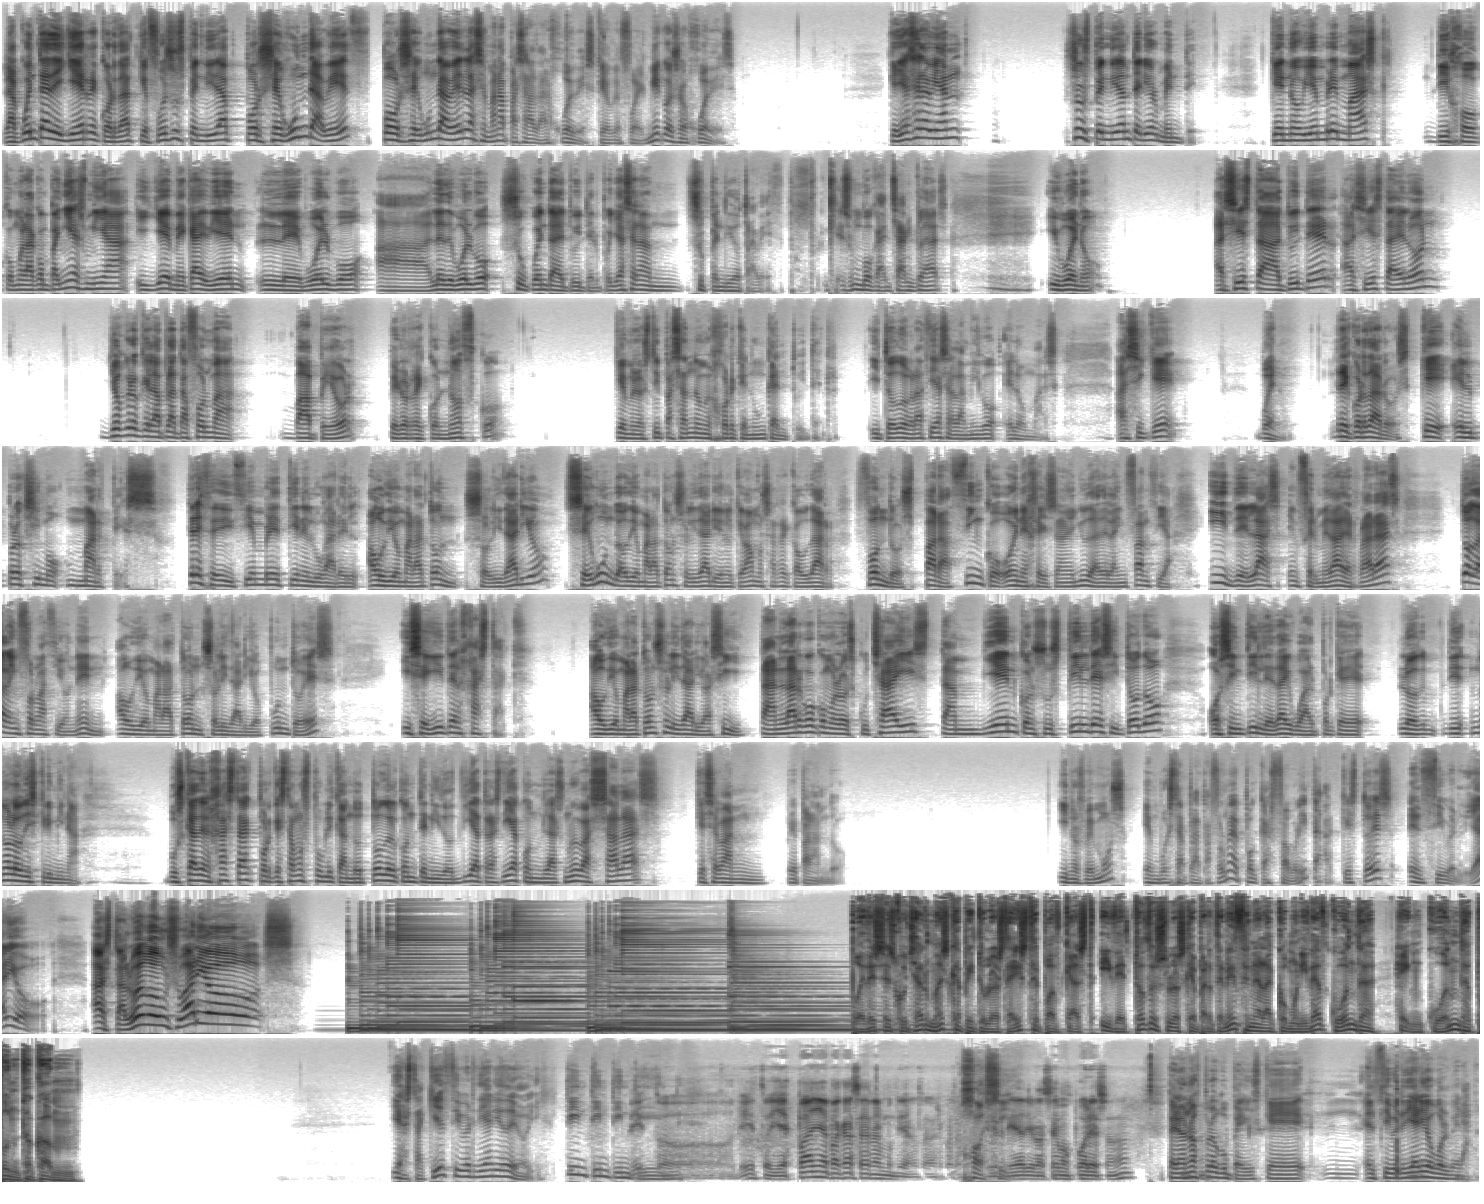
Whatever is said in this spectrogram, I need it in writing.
la cuenta de Ye, recordad que fue suspendida por segunda vez, por segunda vez la semana pasada, el jueves, creo que fue, el miércoles o el jueves. Que ya se la habían suspendido anteriormente. Que en noviembre Musk dijo, como la compañía es mía y Ye me cae bien, le vuelvo a. le devuelvo su cuenta de Twitter. Pues ya se la han suspendido otra vez. Porque es un boca chanclas. Y bueno, Así está Twitter, así está Elon. Yo creo que la plataforma va peor, pero reconozco que me lo estoy pasando mejor que nunca en Twitter. Y todo gracias al amigo Elon Musk. Así que, bueno, recordaros que el próximo martes 13 de diciembre tiene lugar el Audio Maratón Solidario, segundo Audio Maratón Solidario en el que vamos a recaudar fondos para cinco ONGs en ayuda de la infancia y de las enfermedades raras. Toda la información en audiomaratonsolidario.es y seguid el hashtag Audiomaratón Solidario, así, tan largo como lo escucháis, también con sus tildes y todo, o sin tilde, da igual, porque no lo discrimina. Buscad el hashtag porque estamos publicando todo el contenido día tras día con las nuevas salas que se van preparando y nos vemos en vuestra plataforma de podcast favorita, que esto es el Ciberdiario. ¡Hasta luego, usuarios! Puedes escuchar más capítulos de este podcast y de todos los que pertenecen a la comunidad Cuonda en cuonda.com. Y hasta aquí el ciberdiario de hoy. Tin, tin, tin, tin. Listo, y España para casa en el Mundial. Jo, sí. El diario lo hacemos por eso, ¿no? Pero no os preocupéis, que mm, el ciberdiario volverá.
